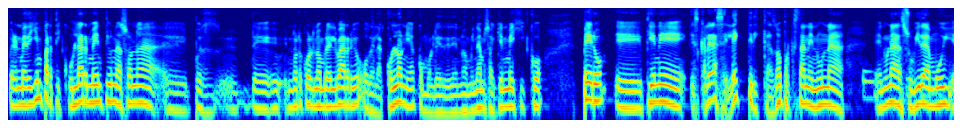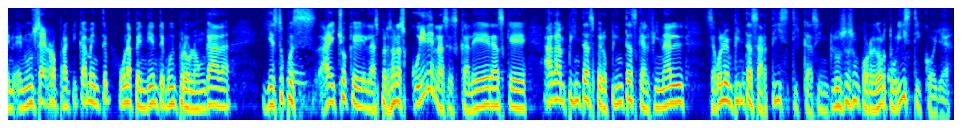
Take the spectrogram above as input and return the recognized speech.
pero en Medellín particularmente una zona, eh, pues, de, no recuerdo el nombre del barrio, o de la colonia, como le denominamos aquí en México, pero eh, tiene escaleras eléctricas, ¿no? Porque están en una, en una subida muy, en, un cerro prácticamente, una pendiente muy prolongada, y esto pues ha hecho que las personas cuiden las escaleras, que hagan pintas, pero pintas que al final se vuelven pintas artísticas, incluso es un corredor turístico ya.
